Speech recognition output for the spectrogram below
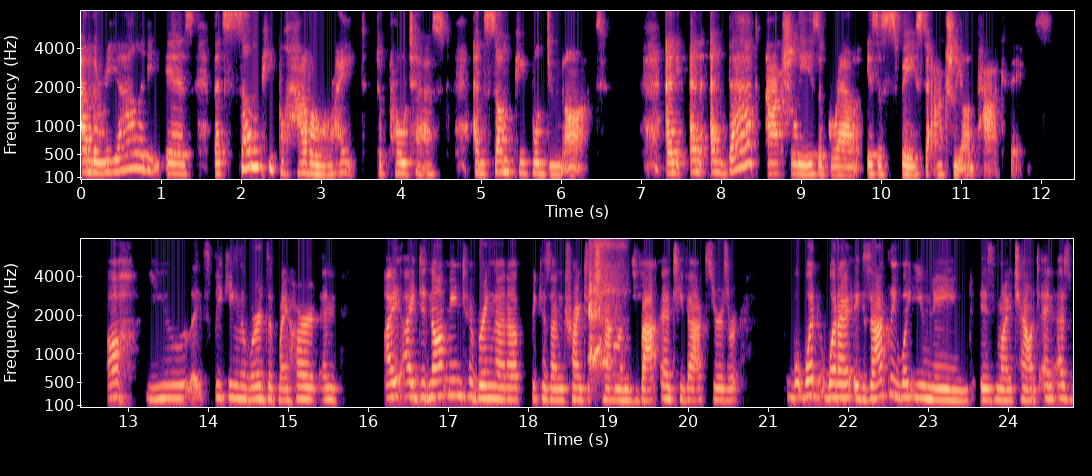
And the reality is that some people have a right to protest and some people do not. And, and, and that actually is a ground, is a space to actually unpack things. Oh, you like speaking the words of my heart. And I, I did not mean to bring that up because I'm trying to challenge va- anti-vaxxers or what what I exactly what you named is my challenge. And as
